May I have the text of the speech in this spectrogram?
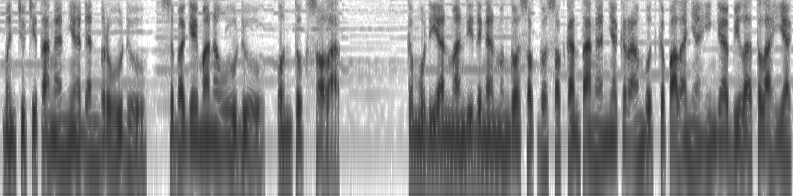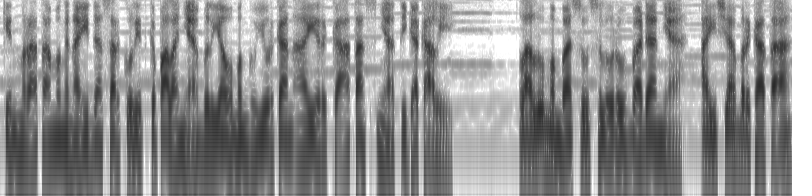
mencuci tangannya dan berwudu, sebagaimana wudu, untuk sholat. Kemudian mandi dengan menggosok-gosokkan tangannya ke rambut kepalanya hingga bila telah yakin merata mengenai dasar kulit kepalanya beliau mengguyurkan air ke atasnya tiga kali. Lalu membasuh seluruh badannya. Aisyah berkata,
